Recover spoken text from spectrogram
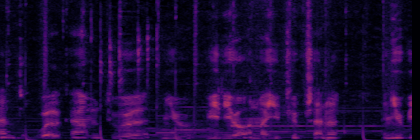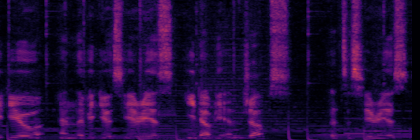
and welcome to a new video on my YouTube channel. A new video in the video series EWM Jobs. That's a series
